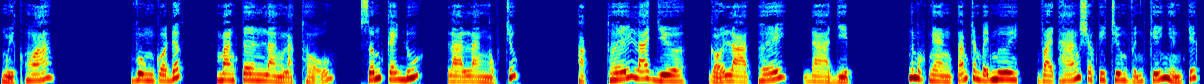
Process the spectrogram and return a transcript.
Nguyệt Hóa. Vùng gò đất mang tên làng Lạc Thổ, sớm cái đuốc là làng Ngọc Trúc, hoặc thuế lá dừa gọi là thuế Đà Diệp. Năm 1870, vài tháng sau khi Trương Vĩnh Ký nhận chức,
